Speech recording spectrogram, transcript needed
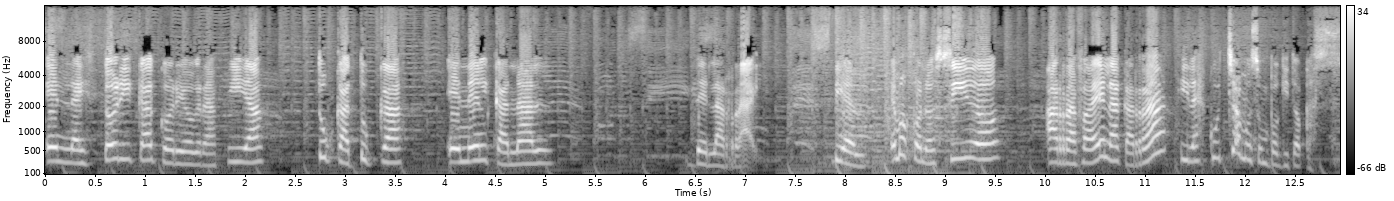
en la histórica coreografía Tuca Tuca en el canal de la RAI. Bien, hemos conocido a Rafaela Carrá y la escuchamos un poquito más.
